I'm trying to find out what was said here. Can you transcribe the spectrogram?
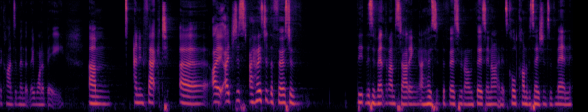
the kinds of men that they want to be. Um, and in fact, uh, I, I, just I hosted the first of the, this event that I'm starting. I hosted the first of it on Thursday night, and it's called Conversations with Men,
